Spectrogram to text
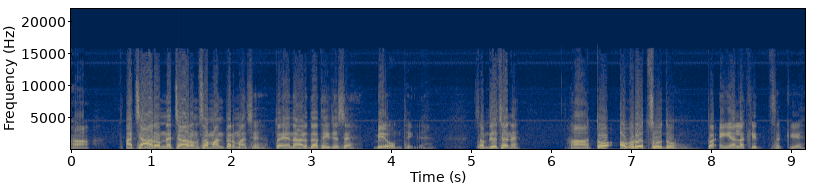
હા. આ ચાર ઓમ ને ચાર ઓમ સમાંતરમાં છે. તો એના અડધા થઈ જશે. બે ઓમ થઈ જાય. સમજો છો ને? હા, તો અવરોધ શોધો. તો અહીંયા લખી શકીએ.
